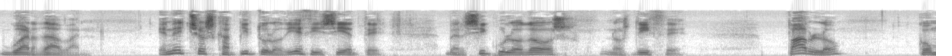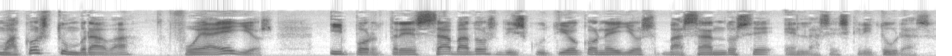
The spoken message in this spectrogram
guardaban. En Hechos capítulo 17, versículo 2 nos dice, Pablo, como acostumbraba, fue a ellos, y por tres sábados discutió con ellos basándose en las escrituras.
